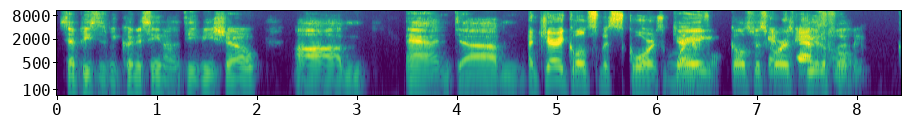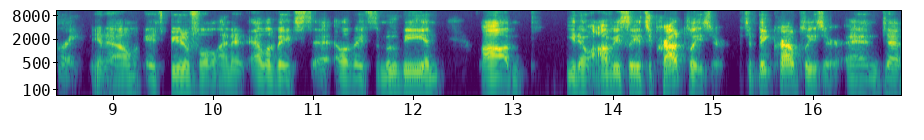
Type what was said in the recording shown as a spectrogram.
set pieces we couldn't have seen on the TV show. Um, and um, And Jerry Goldsmith's score is Jerry wonderful. Goldsmith's score is It's beautiful absolutely Great. you know it's beautiful and it elevates uh, elevates the movie and um you know obviously it's a crowd pleaser it's a big crowd pleaser and uh,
